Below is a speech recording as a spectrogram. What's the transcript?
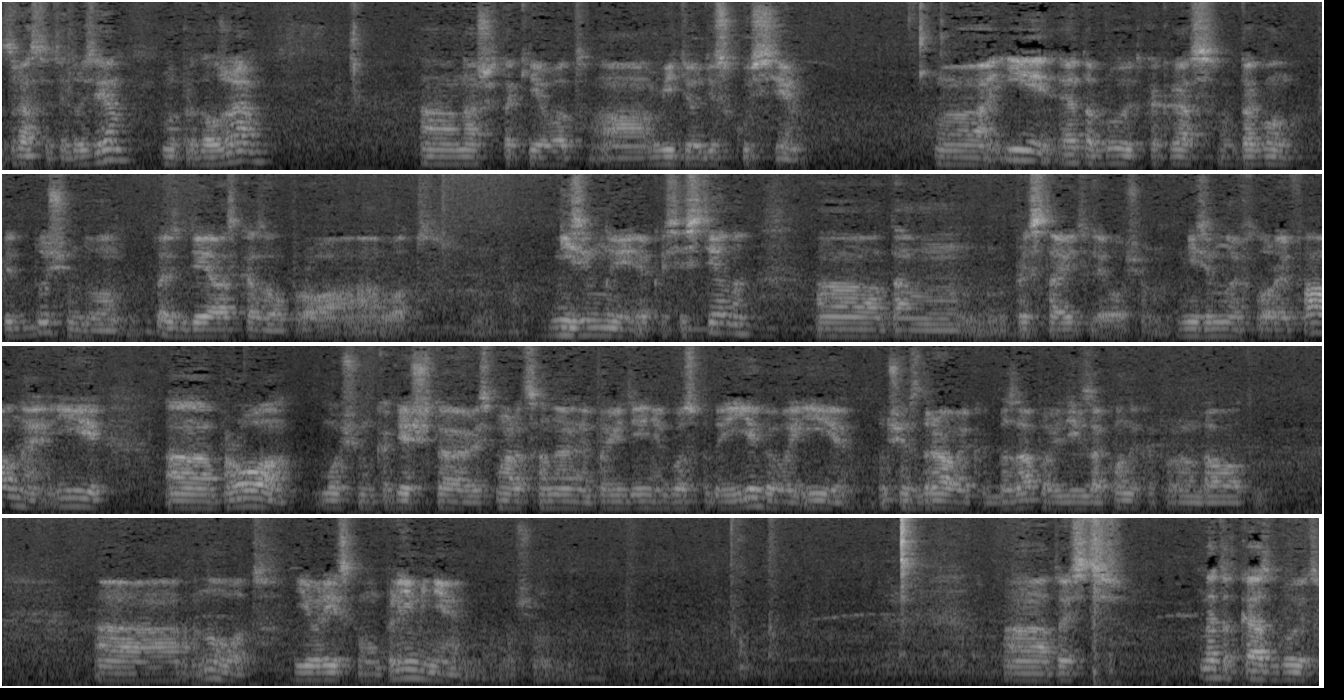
Здравствуйте, друзья! Мы продолжаем а, наши такие вот а, видеодискуссии. А, и это будет как раз в догонку к предыдущим двум, то есть где я рассказывал про вот, неземные экосистемы, там представители, в общем, неземной флоры и фауны, и про, в общем, как я считаю, весьма рациональное поведение Господа Иеговы и очень здравые как бы, заповеди и законы, которые он давал там, ну вот, еврейскому племени, в общем, а, то есть этот каст будет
